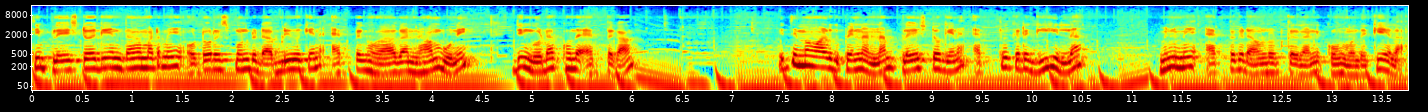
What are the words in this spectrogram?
තින් පලේස්ටෝගෙන් තම මට මේ ඔටෝ රෙස්පොන්ඩ් ඩ කියෙන ඇප් එක හොයාගන්න හම්බුණේ ඉතින් ගොඩක් හොඳ ඇප් එක ඉතින් මංවාලක පෙන්න්නම් පලේස්ටෝ ගෙන ඇප් එකට ගිහිල්ල මෙන්න මේ ඇප් එක ඩවන්ලෝඩ් කරගන්න කොහොමද කියලා.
